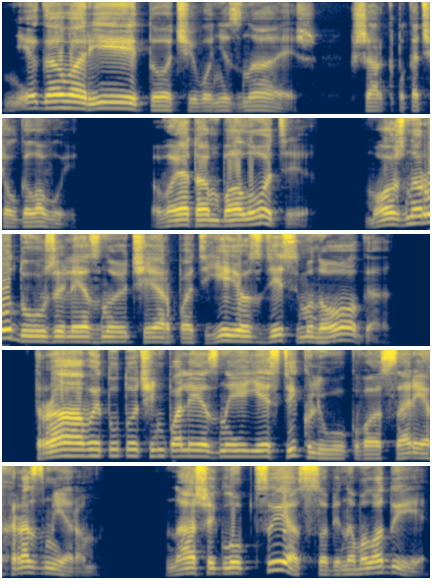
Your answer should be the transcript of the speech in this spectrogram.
Не говори то, чего не знаешь, Шарк покачал головой. В этом болоте можно руду железную черпать, ее здесь много. Травы тут очень полезные есть и клюква с орех размером. Наши глупцы, особенно молодые,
